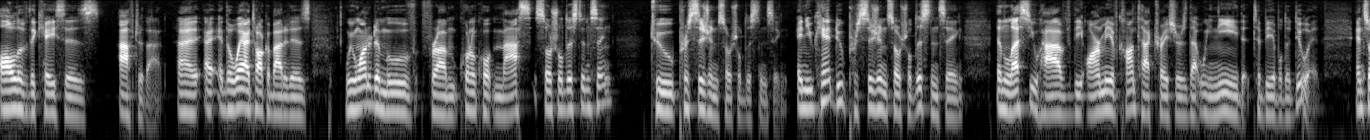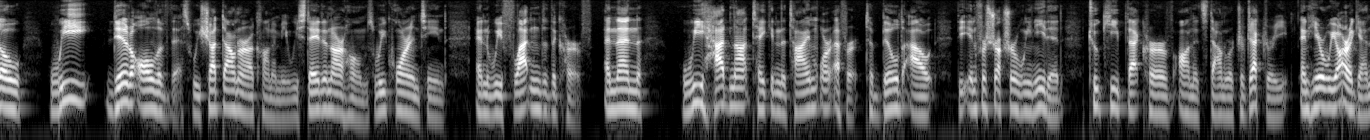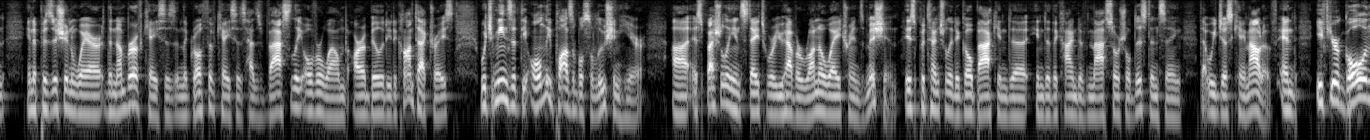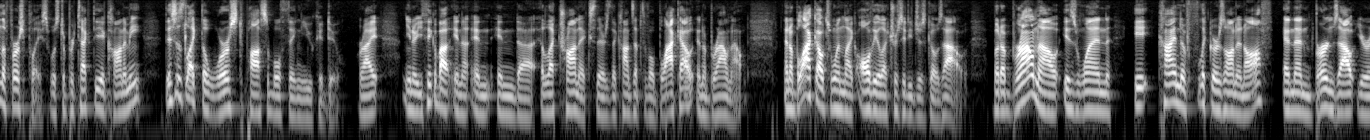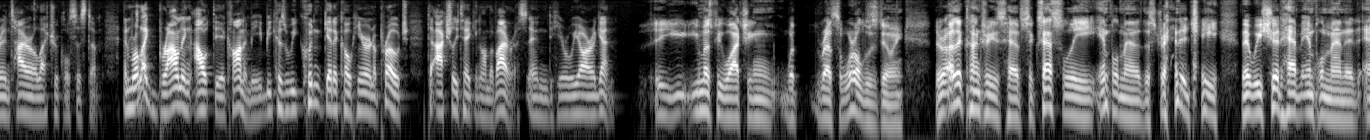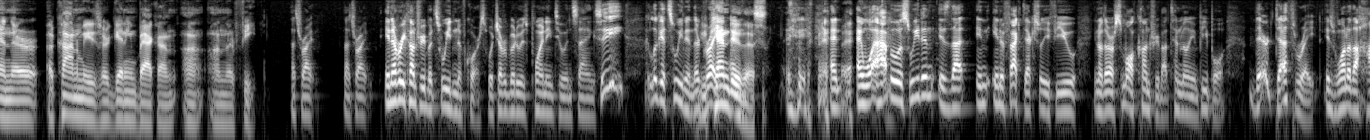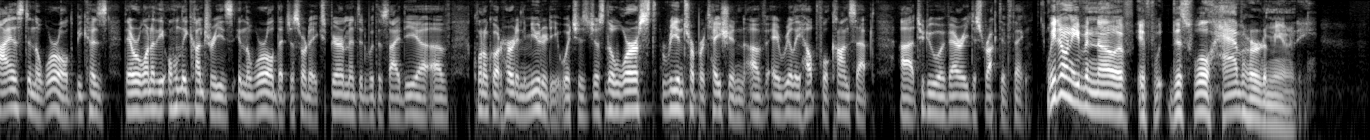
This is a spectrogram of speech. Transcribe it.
all of the cases after that. Uh, the way I talk about it is we wanted to move from quote unquote mass social distancing to precision social distancing. And you can't do precision social distancing unless you have the army of contact tracers that we need to be able to do it. And so we did all of this. We shut down our economy, we stayed in our homes, we quarantined, and we flattened the curve. And then we had not taken the time or effort to build out the infrastructure we needed to keep that curve on its downward trajectory. And here we are again in a position where the number of cases and the growth of cases has vastly overwhelmed our ability to contact trace, which means that the only plausible solution here uh, especially in states where you have a runaway transmission, is potentially to go back into into the kind of mass social distancing that we just came out of. And if your goal in the first place was to protect the economy, this is like the worst possible thing you could do, right? You know, you think about in in in uh, electronics, there's the concept of a blackout and a brownout. And a blackout's when like all the electricity just goes out. But a brownout is when it kind of flickers on and off and then burns out your entire electrical system. And we're like browning out the economy because we couldn't get a coherent approach to actually taking on the virus. And here we are again. You, you must be watching what the rest of the world is doing. There are other countries have successfully implemented the strategy that we should have implemented, and their economies are getting back on uh, on their feet. That's right. That's right. In every country but Sweden, of course, which everybody was pointing to and saying, "See, look at Sweden; they're you great." You can do and, this. and and what happened with Sweden is that in, in effect, actually, if you you know they're a small country, about 10 million people, their death rate is one of the highest in the world because they were one of the only countries in the world that just sort of experimented with this idea of quote unquote herd immunity, which is just the worst reinterpretation of a really helpful concept uh, to do a very destructive thing. We don't even know if if this will have herd immunity.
